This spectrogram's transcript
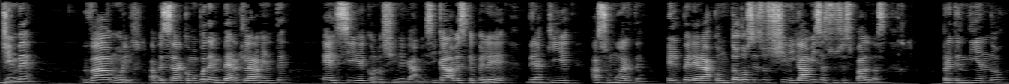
Jinbe va a morir, a pesar, como pueden ver claramente, él sigue con los Shinigamis y cada vez que pelee de aquí a su muerte, él peleará con todos esos shinigamis a sus espaldas, pretendiendo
